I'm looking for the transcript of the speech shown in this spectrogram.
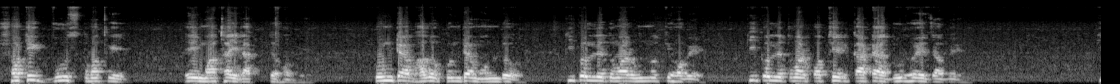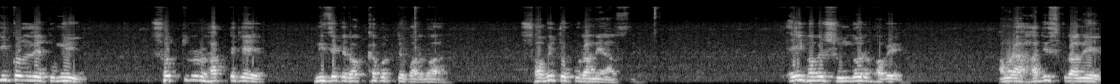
সঠিক বুঝ তোমাকে এই মাথায় রাখতে হবে। কোনটা ভালো, কোনটা মন্দ? কি করলে তোমার উন্নতি হবে? কি করলে তোমার পথের কাটা দূর হয়ে যাবে? কি করলে তুমি শত্রুর হাত থেকে নিজেকে রক্ষা করতে পারবা? সবই তো কোরআনে আছে। এইভাবে সুন্দরভাবে আমরা হাদিস কোরআনের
